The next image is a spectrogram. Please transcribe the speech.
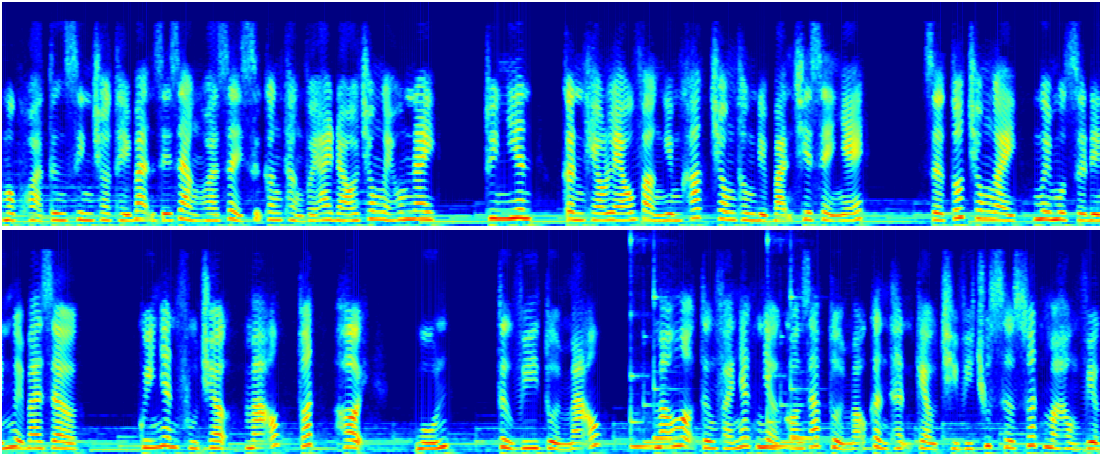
Mộc hỏa tương sinh cho thấy bạn dễ dàng hóa giải sự căng thẳng với ai đó trong ngày hôm nay. Tuy nhiên, cần khéo léo và nghiêm khắc trong thông điệp bạn chia sẻ nhé. Giờ tốt trong ngày, 11 giờ đến 13 giờ. Quý nhân phù trợ, Mão, Tuất, Hợi. 4. Tử vi tuổi Mão. Mão Ngọ tương phá nhắc nhở con giáp tuổi Mão cẩn thận kẻo chỉ vì chút sơ suất mà hỏng việc.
